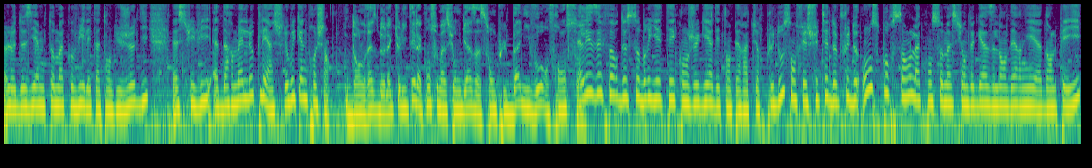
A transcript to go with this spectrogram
Le deuxième, Thomas Coville, est attendu jeudi, suivi d'Armel Lecléache le week-end prochain. Dans le reste de l'actualité, la consommation de gaz à son plus bas niveau en France. Les efforts de sobriété conjugués à des températures plus douces ont fait chuter de plus de 11% la consommation de gaz l'an dernier dans le pays.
